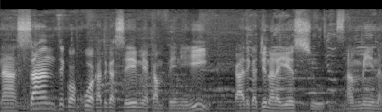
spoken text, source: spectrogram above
na asante kwa kuwa katika sehemu ya kampeni hii, katika jina la Yesu, amina.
